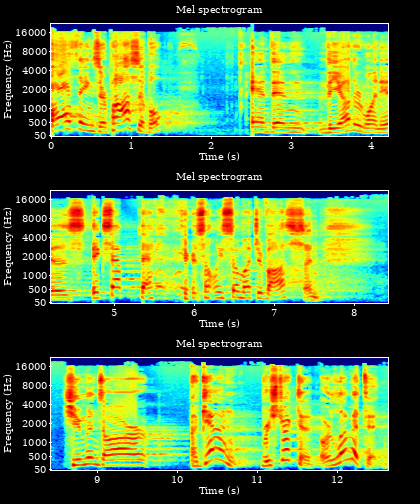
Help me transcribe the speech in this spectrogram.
all things are possible, and then the other one is, except that there's only so much of us, and humans are, again, restricted or limited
